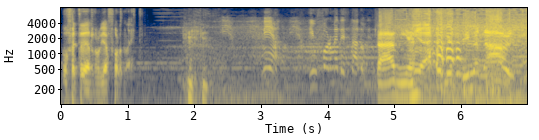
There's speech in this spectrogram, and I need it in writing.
Bufete de rubia Fortnite. Mía, informe de estado. Ah, mía. Mía.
